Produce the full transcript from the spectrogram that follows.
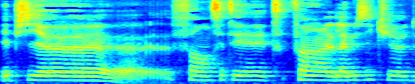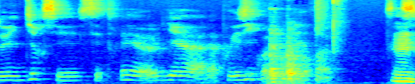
Et puis, euh, enfin, c'était, enfin, la musique de Idir, c'est, c'est très lié à la poésie, quoi. Ça, mm.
